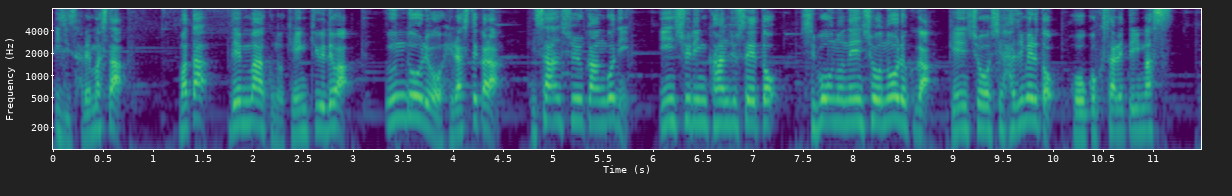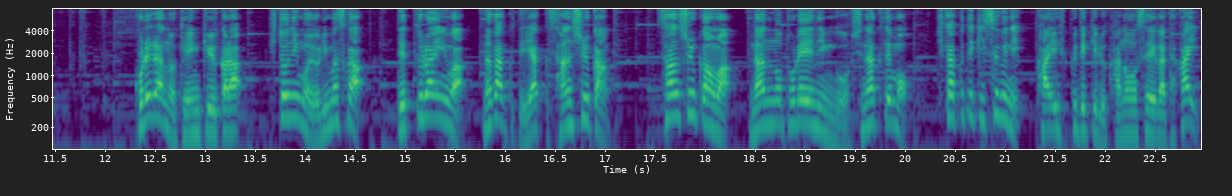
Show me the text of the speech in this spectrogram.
維持されました。またデンマークの研究では運動量を減らしてから23週間後にインシュリン感受性と脂肪の燃焼能力が減少し始めると報告されています。これらの研究から人にもよりますがデッドラインは長くて約3週間。3週間は何のトレーニングをしなくても比較的すぐに回復できる可能性が高い。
